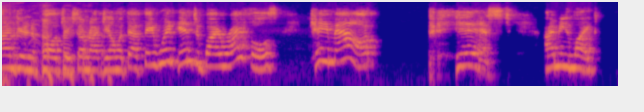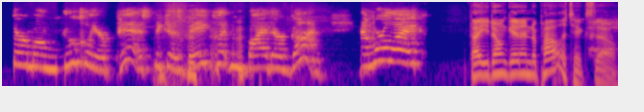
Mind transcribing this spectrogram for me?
I don't get into politics. I'm not dealing with that. They went in to buy rifles, came out pissed. I mean, like thermonuclear pissed because they couldn't buy their gun. And we're like, Thought you don't get into politics though.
